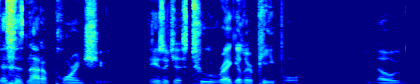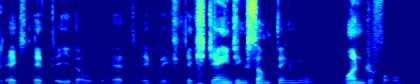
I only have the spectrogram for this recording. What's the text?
this is not a porn shoot. These are just two regular people, you know, ex- it, you know, it, it, exchanging something wonderful.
